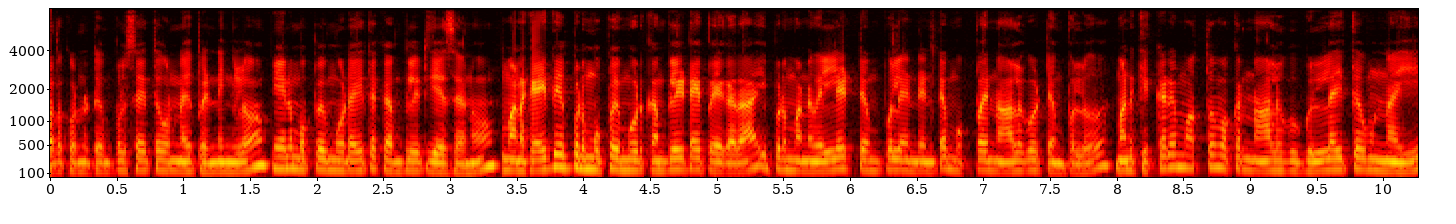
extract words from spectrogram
పదకొండు టెంపుల్స్ అయితే ఉన్నాయి పెండింగ్లో. నేను ముప్పై మూడు అయితే కంప్లీట్ చేశాను. మనకైతే ఇప్పుడు ముప్పై మూడు కంప్లీట్ అయిపోయాయి కదా. ఇప్పుడు మనం వెళ్ళే టెంపుల్ ఏంటంటే ముప్పై నాలుగో టెంపుల్ మనకి ఇక్కడే మొత్తం ఒక నాలుగు గుళ్ళు అయితే ఉన్నాయి.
